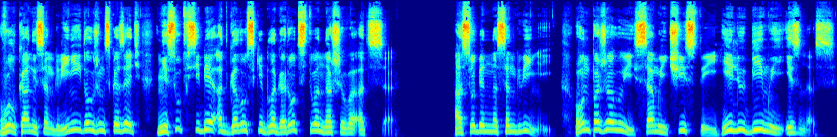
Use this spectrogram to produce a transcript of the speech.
Вулканы Сангвиний, должен сказать, несут в себе отголоски благородства нашего отца. Особенно Сангвиний. Он, пожалуй, самый чистый и любимый из нас.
